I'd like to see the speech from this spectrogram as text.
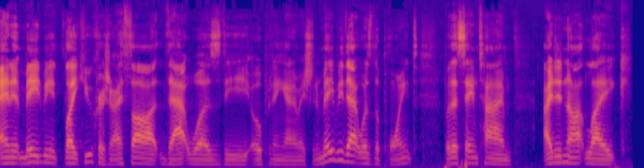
And it made me like you, Christian. I thought that was the opening animation. Maybe that was the point, but at the same time, I did not like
